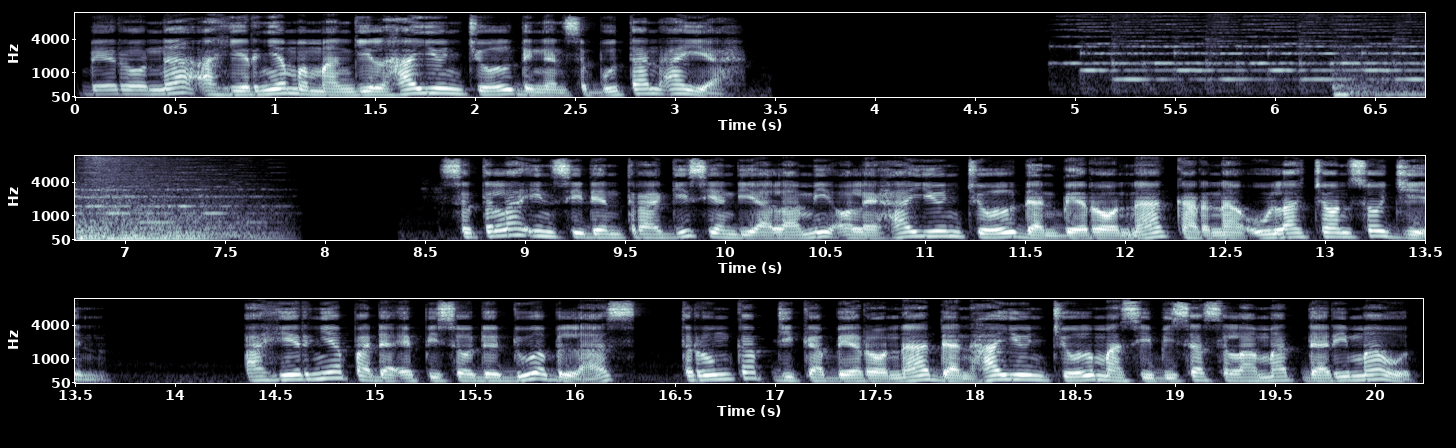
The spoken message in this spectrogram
Berona akhirnya memanggil Hayun Chul dengan sebutan ayah. Setelah insiden tragis yang dialami oleh Hayun Chul dan Berona karena ulah Chon So Jin. Akhirnya pada episode 12, terungkap jika Berona dan Hayun Chul masih bisa selamat dari maut.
